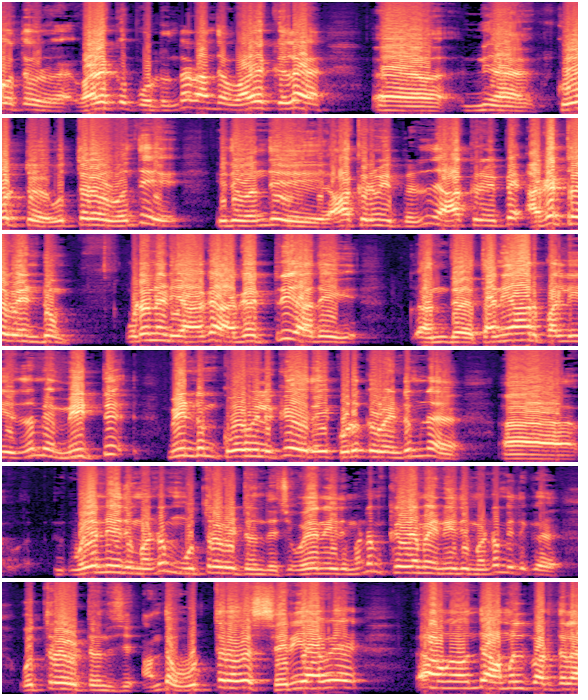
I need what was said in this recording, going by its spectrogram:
ஒருத்தர் வழக்கு போட்டிருந்தார். அந்த வழக்கில் கோர்ட்டு உத்தரவு வந்து இது வந்து ஆக்கிரமிப்பு இருந்து ஆக்கிரமிப்பை அகற்ற வேண்டும். உடனடியாக அகற்றி அதை அந்த தனியார் பள்ளியிடம் மீட்டு மீண்டும் கோவிலுக்கு இதை கொடுக்க வேண்டும்னு உயர்நீதிமன்றம் உத்தரவிட்டு இருந்துச்சு உயர்நீதிமன்றம் கீழமை நீதிமன்றம் இதுக்கு உத்தரவிட்டு இருந்துச்சு அந்த உத்தரவை சரியாவே அவங்க வந்து அமுல்படுத்தல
